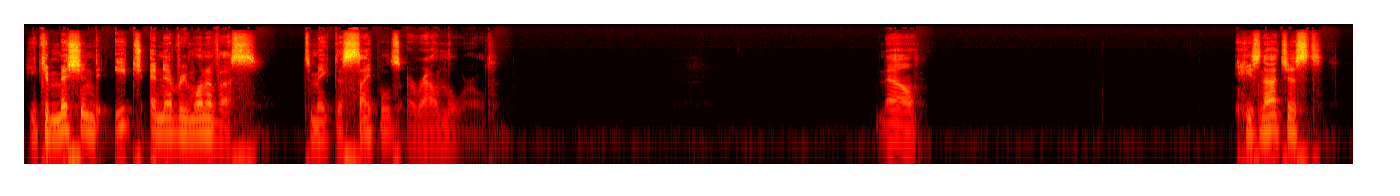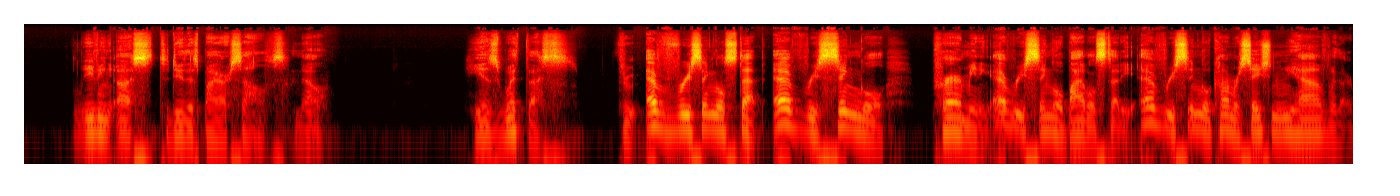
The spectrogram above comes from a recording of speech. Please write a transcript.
he commissioned each and every one of us to make disciples around the world. Now, He's not just leaving us to do this by ourselves. No. He is with us through every single step, every single prayer meeting, every single Bible study, every single conversation we have with our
